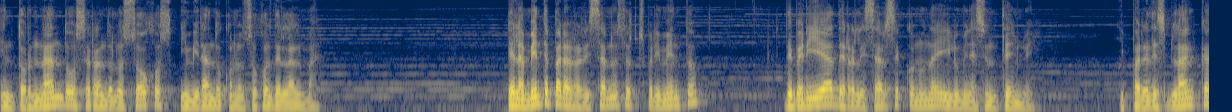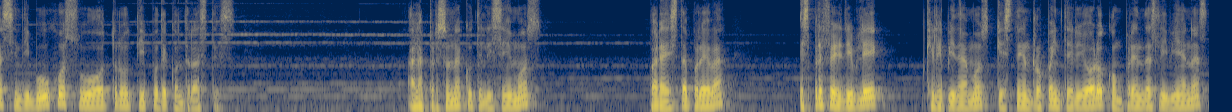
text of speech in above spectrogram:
entornando o cerrando los ojos y mirando con los ojos del alma. El ambiente para realizar nuestro experimento debería de realizarse con una iluminación tenue y paredes blancas sin dibujos u otro tipo de contrastes. A la persona que utilicemos para esta prueba es preferible que le pidamos que esté en ropa interior o con prendas livianas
